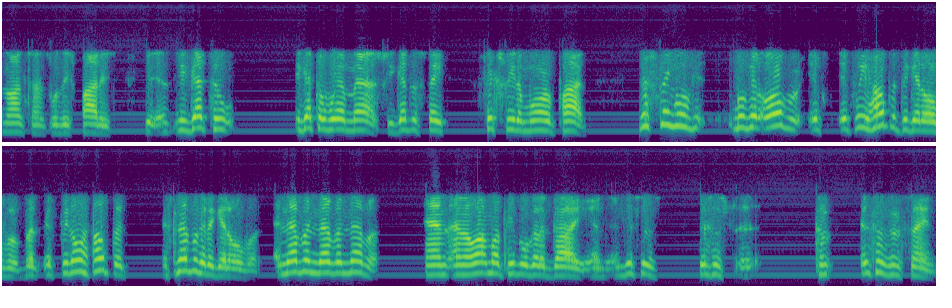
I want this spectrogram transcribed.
nonsense with these parties. You, you got to you got to wear masks. You got to stay six feet or more apart. This thing will get, will get over if if we help it to get over. But if we don't help it, it's never going to get over. And never, never, never. And and a lot more people are going to die. And, and this is this is uh, this is insane.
